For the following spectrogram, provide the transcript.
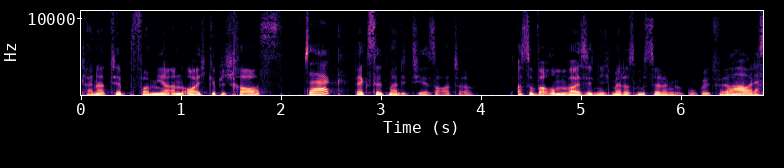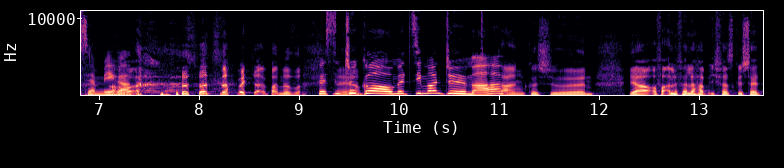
Kleiner Tipp von mir an euch, gebe ich raus. Sag. Wechselt mal die Teesorte. Achso, warum weiß ich nicht mehr, das müsste dann gegoogelt werden. Wow, das ist ja mega. Das habe ich einfach nur so. Wissen naja. to go mit Simon Dömer. Dankeschön. Ja, auf alle Fälle habe ich festgestellt,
